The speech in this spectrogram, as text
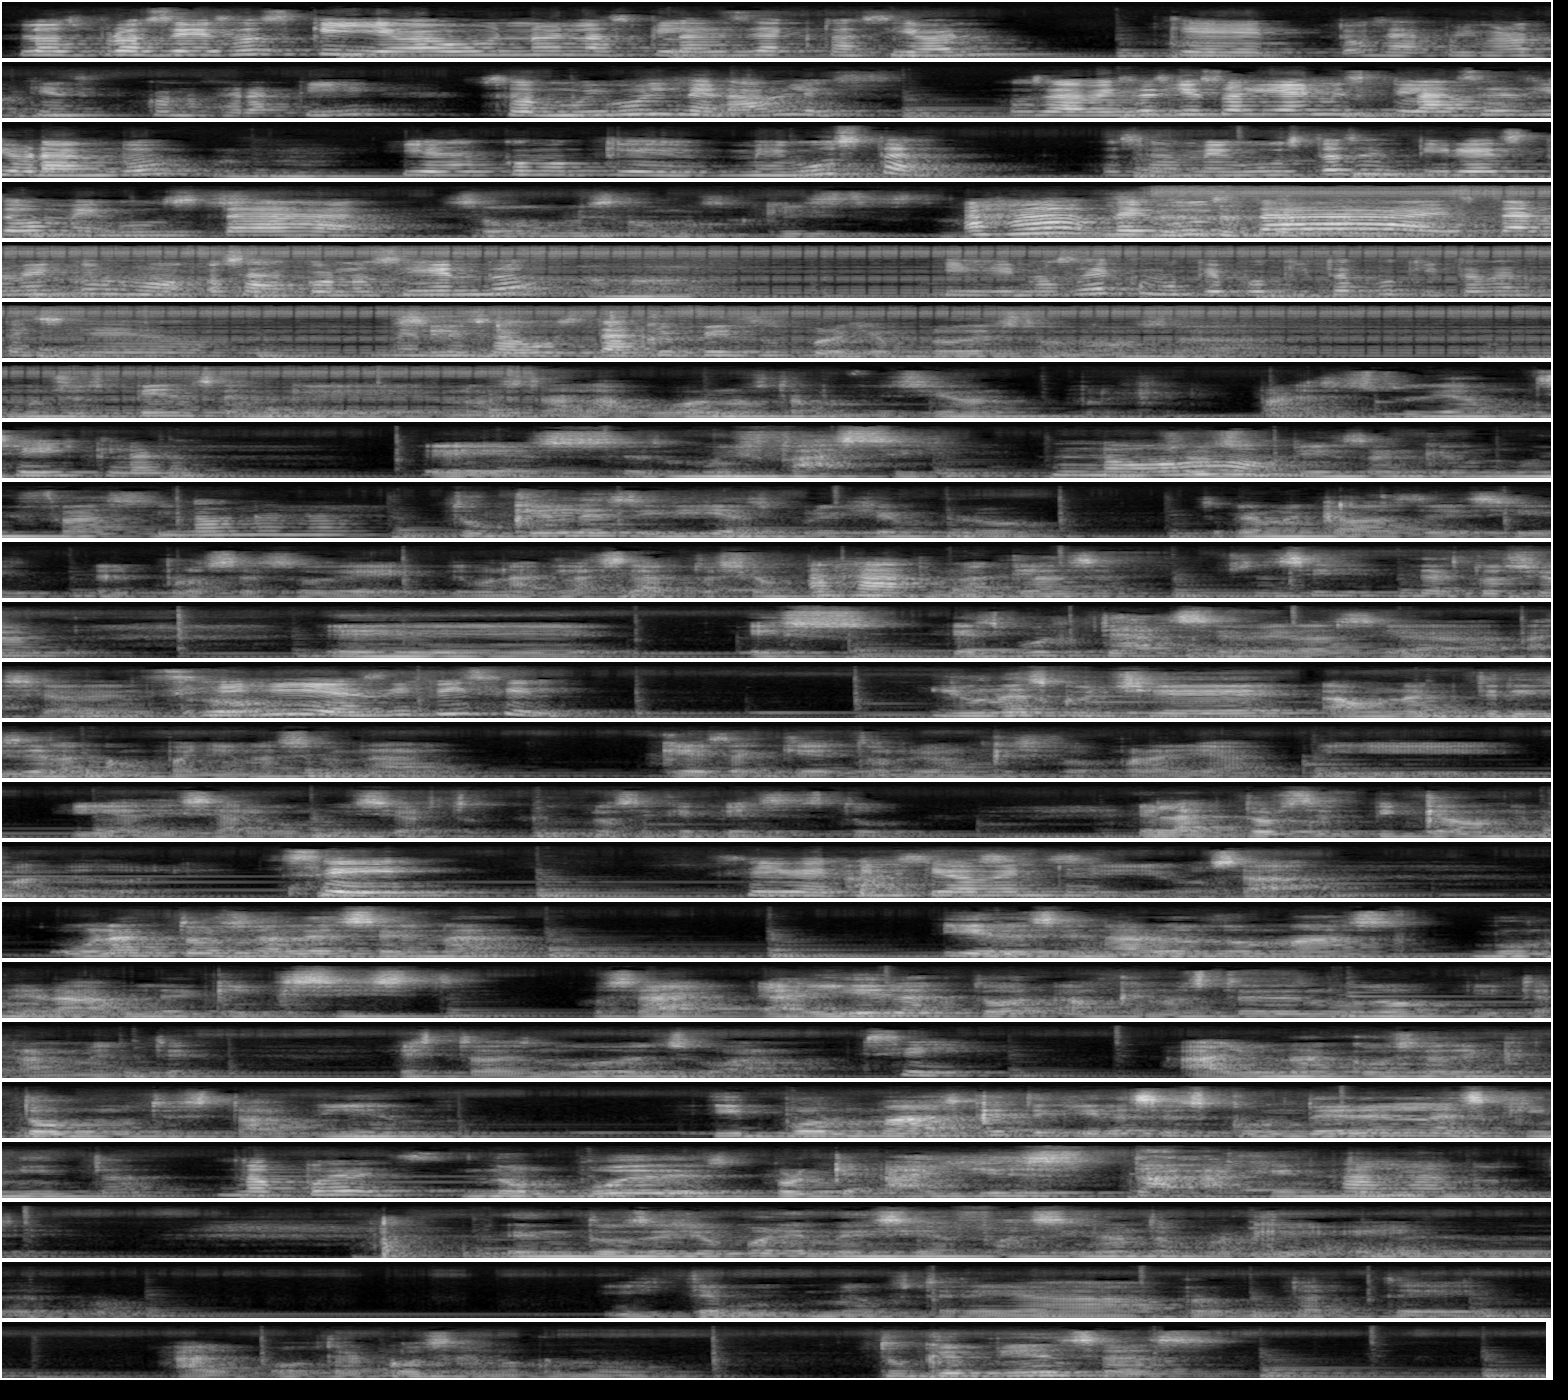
Los procesos que lleva uno en las clases de actuación, que, o sea, primero tienes que conocer a ti, son muy vulnerables. O sea, a veces yo salía de mis clases llorando y era como que me gusta. O sea, me gusta sentir esto, me gusta. Somos muy sadomasoquistas. Ajá, me gusta estarme como, o sea, conociendo. Ajá. Y no sé, como que poquito a poquito me empecé, me Sí, empezó a ¿tú- gustar. ¿Tú qué piensas, por ejemplo, de esto, no? O sea, muchos piensan que nuestra labor, nuestra profesión, porque para eso estudiamos, Sí, claro. Es, es muy fácil. No. Muchos piensan que es muy fácil. No, no, no. ¿Tú qué les dirías, por ejemplo? Tú que me acabas de decir el proceso de, de una clase de actuación, por Ajá. ejemplo, una clase sencilla de actuación, eh, es, es voltearse a ver hacia, hacia adentro. Sí, es difícil. Y una escuché a una actriz de la Compañía Nacional, que es de aquí de Torreón, que se fue para allá, y, y ella dice algo muy cierto. No sé qué piensas tú. El actor se pica donde más le duele. Sí, sí, Así de definitivamente. O sea, un actor sale a escena y el escenario es lo más vulnerable que existe. O sea, ahí el actor, aunque no esté desnudo, literalmente, está desnudo en su alma. Sí, Hay una cosa de que todo el mundo te está viendo. Y por más que te quieras esconder en la esquinita, no puedes. no puedes, porque ahí está la gente Ajá. viéndote. Entonces yo para mí me decía fascinante porque el... Y te, me gustaría preguntarte otra cosa, ¿no? Como, ¿tú qué piensas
